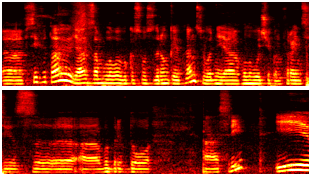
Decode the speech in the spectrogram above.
Е, Всіх вітаю. Я замголови ВКСУ Сидоренко Євген. Сьогодні я головуючий конференції з е, виборів до СРІ. І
